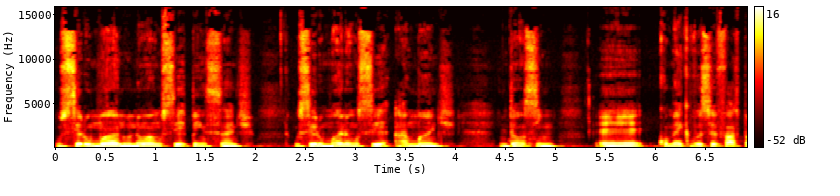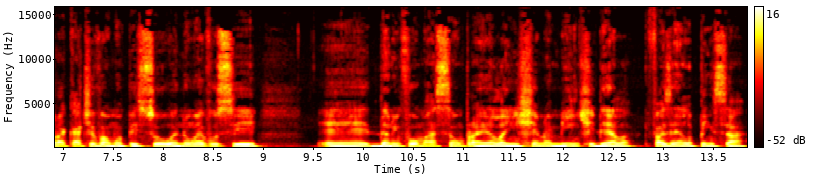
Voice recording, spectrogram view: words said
o ser humano não é um ser pensante, o ser humano é um ser amante. Então, assim, é, como é que você faz para cativar uma pessoa? Não é você é, dando informação para ela, enchendo a mente dela, fazendo ela pensar.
